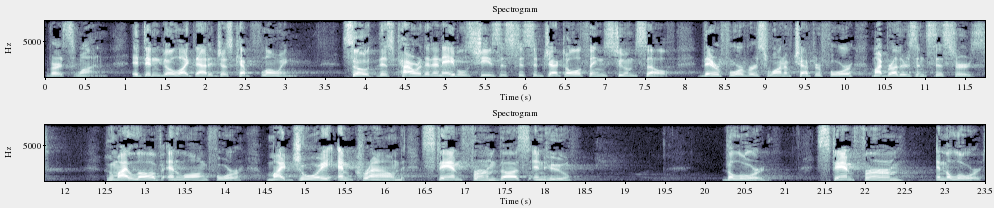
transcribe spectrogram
verse 1. It didn't go like that, it just kept flowing. So this power that enables Jesus to subject all things to himself. Therefore, verse 1 of chapter 4, my brothers and sisters, whom I love and long for, my joy and crown, stand firm thus in who? The Lord. Stand firm in the Lord.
